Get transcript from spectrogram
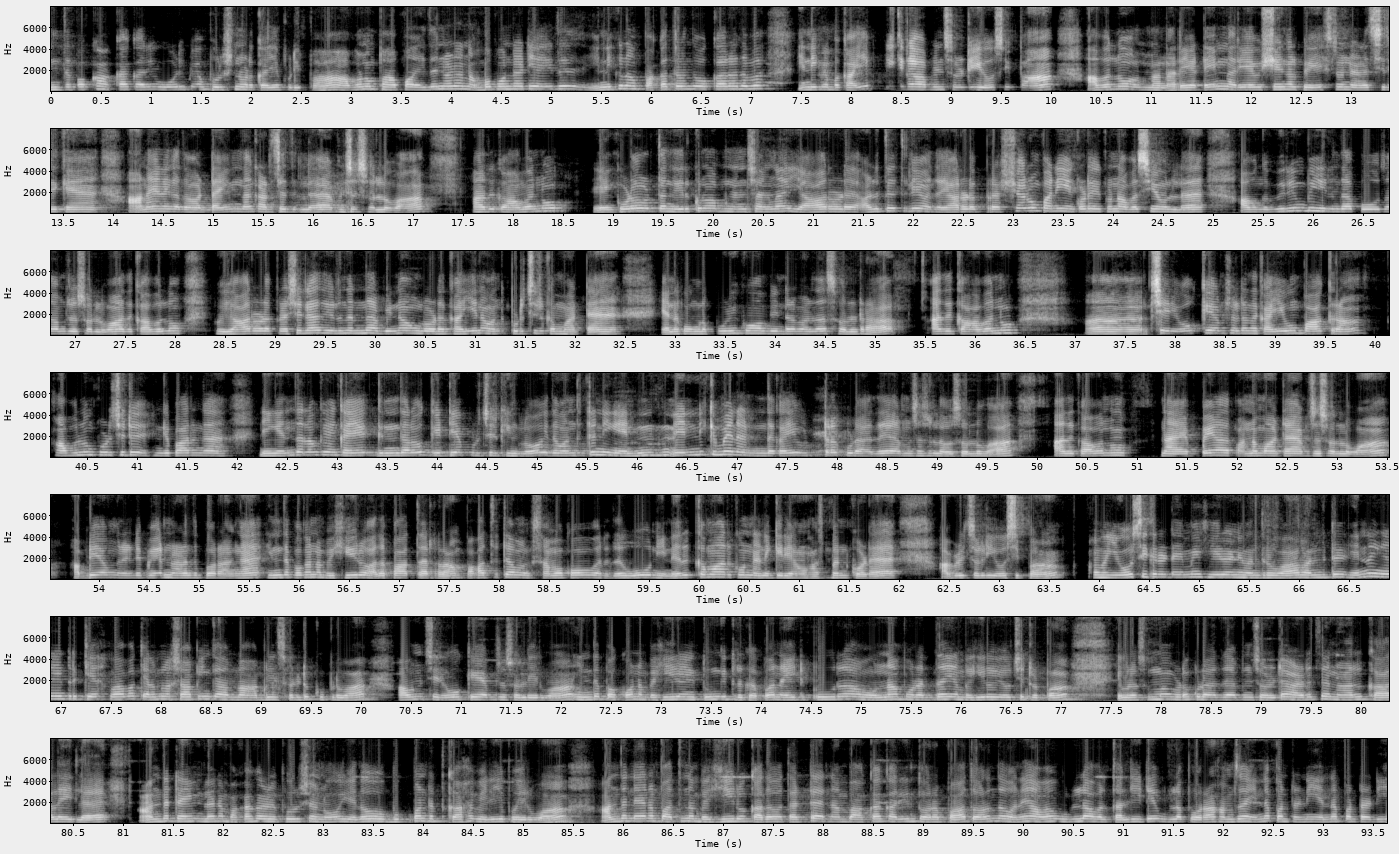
இந்த பக்கம் அக்காக்காரையும் ஓடி போய் புருஷனோட கையை பிடிப்பா. அவனும் பார்ப்பான் இது என்னடா நம்ம பொண்டாட்டியா இது? இன்னைக்கு நான் பக்கத்துல இருந்து உட்காராதவ இன்னைக்கு நம்ம கையை பிடிக்கிறா அப்படின்னு சொல்லிட்டு யோசிப்பான். அவளும் நான் நிறைய டைம் நிறைய விஷயங்கள் பேசணும்னு நினச்சிருக்கேன். ஆனால் எனக்கு அது டைம் தான் கிடச்சதில்ல அப்படின்னு சொல்லி சொல்லுவாள் அதுக்கு அவனும் என் கூட ஒருத்தங்க இருக்கணும் அப்படின்னு நினச்சாங்கன்னா யாரோட அழுத்தத்துலேயும் அதை யாரோட ப்ரெஷரும் பண்ணி என் கூட இருக்கணும்னு அவசியம் இல்லை. அவங்க விரும்பி இருந்தால் போதும் அப்படின்னு சொல்லுவான். அதுக்கு அவளும் யாரோட ப்ரெஷர்லாவது இருந்திருந்தேன் அப்படின்னா அவங்களோட கையை நான் வந்து பிடிச்சிருக்க மாட்டேன். எனக்கு உங்களை பிடிக்கும் அப்படின்ற மாதிரி தான் சொல்கிறா அதுக்கு அவனும் சரி ஓகே அப்படின்னு சொல்லிட்டு அந்த கையவும் பார்க்குறான் அவளும் பிடிச்சிட்டு இங்கே பாருங்கள் நீங்கள் எந்த அளவுக்கு என் கையை இந்த அளவுக்கு கெட்டியாக பிடிச்சிருக்கீங்களோ இதை வந்துட்டு நீங்கள் என் என்றைக்குமே நான் இந்த கையை விட்டுறக்கூடாது அப்படின்னு சொல்லி சொல்ல சொல்லுவாள் அதுக்கு அவனும் நான் எப்பயும் அதை பண்ண மாட்டேன் அப்படின்னு சொல்லுவான். அப்படியே அவங்க ரெண்டு பேரும் நடந்து போகிறாங்க இந்த பக்கம் நம்ம ஹீரோ அதை பார்த்துட்றான் பார்த்துட்டு அவனுக்கு செம கோவம் வருது. ஓ நீ நெருக்கமாக இருக்கும்னு நினைக்கிறியா அவன் ஹஸ்பண்ட் கூட? அப்படின்னு சொல்லி யோசிப்பான். அவன் யோசிக்கிற டைமே ஹீரோயினி வந்துடுவா வந்துட்டு என்ன இங்கே இருக்கே? வா வா கிளம்பலாம் ஷாப்பிங் கிளம்பலாம் அப்படின்னு சொல்லிட்டு கூப்பிடுவா. அவனும் சரி ஓகே அப்படின்னு சொல்லி சொல்லிடுவான் இந்த பக்கம் நம்ம ஹீரோயினி தூங்கிட்டு இருக்கப்ப நைட்டு பூரா அவன் ஒன்றா போனது தான் நம்ம ஹீரோ யோசிச்சுட்டு இருப்பான். இவ்வளோ சும்மா விடக்கூடாது அப்படின்னு சொல்லிட்டு அடுத்த நாள் காலையில் அந்த டைமில் நம்ம அக்காக்கோட புருஷனும் ஏதோ புக் பண்ணுறதுக்காக வெளியே போயிடுவான் அந்த நேரம் பார்த்து நம்ம ஹீரோ கதவை தட்ட நம்ம அக்கா கரையும் திறப்பா. திறந்த உடனே அவன் உள்ளே அவள் தள்ளிகிட்டே உள்ளே போகிறான் ஹம்சா என்ன பண்ணுற நீ? என்ன பண்ணுற நீ?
